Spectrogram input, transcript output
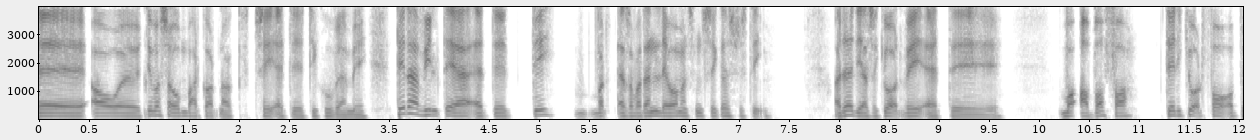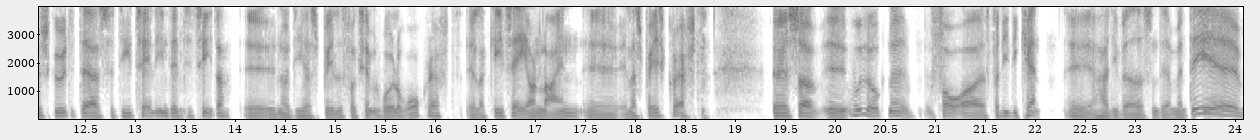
Øh, og øh, det var så åbenbart godt nok til, at øh, de kunne være med. Det, der er vildt, det er, at øh, det, hvor, altså, hvordan laver man sådan et sikkerhedssystem? Og det har de altså gjort ved, at... Øh, hvor, og hvorfor? Det har de gjort for at beskytte deres digitale identiteter, øh, når de har spillet for eksempel World of Warcraft, eller GTA Online, øh, eller Spacecraft. Øh, så øh, udelukkende, for, øh, fordi de kan, øh, har de været sådan der. Men det, øh,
